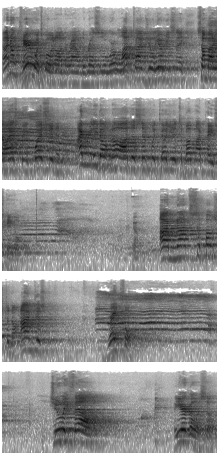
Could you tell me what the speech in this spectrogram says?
I don't care what's going on around the rest of the world. A lot of times you'll hear me say, somebody will ask me a question, and I really don't know. I'll just simply tell you it's above my pay scale. I'm not supposed to know. I'm just grateful. Julie fell a year ago or so.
